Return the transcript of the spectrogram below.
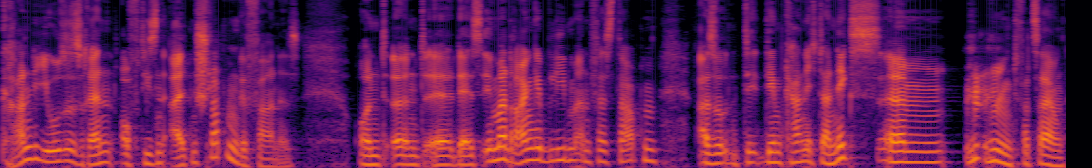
grandioses Rennen auf diesen alten Schlappen gefahren ist. Und, und äh, der ist immer dran geblieben an Verstappen. Also de dem kann ich da nichts, ähm, Verzeihung,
